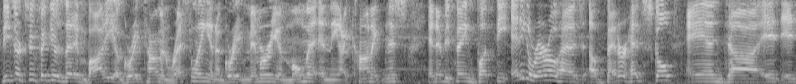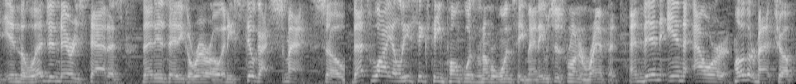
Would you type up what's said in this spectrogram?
These are two figures that embody a great time in wrestling and a great memory and moment and the iconicness and everything, but the Eddie Guerrero has a better head sculpt and uh, it, it, in the legendary status that is Eddie Guerrero, and he still got smacked. So that's why Elite 16 Punk was the number one seed, man. He was just just running rampant. And then in our other matchup,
